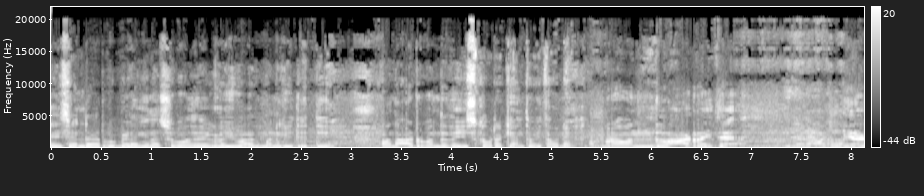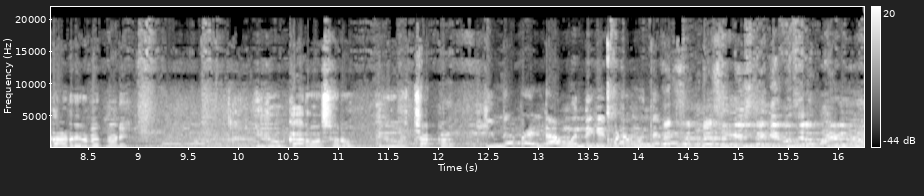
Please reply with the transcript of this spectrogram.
ಗೈಸ್ ಎಲ್ಲರಿಗೂ ಬೆಳಗಿನ ಶುಭೋದಯಗಳು. ಇವಾಗ ಮನಗಿದ್ದಿದ್ದಿ ಒಂದು ಆರ್ಡರ್ ಬಂದಿದೆ ಈಸ್ಕೊಬ್ರಕ್ಕೆ ಅಂತ ಹೋಯ್ತವನೆ. ಬ್ರೋ ಒಂದು ಆರ್ಡರ್ ಐತೆ. ಎರಡು ಆರ್ಡರ್ ಇರ್ಬೇಕು ನೋಡಿ. ಇದು ಕಾರ್ ವಾಸರು ಇದು ಚಾಕ್ಗಳು. ಹಿಂದೆ ಪೆಂಟ ಮುಂದಕ್ಕೆ ಇಟ್ಬಿಟ್ಟು ಮುಂದೆ ಪೆಂಟ್ ನಂಗೆ ಗೊತ್ತಿಲ್ಲ. ಅಪ್ಪಿ ಹೇಳಿದ್ಲು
